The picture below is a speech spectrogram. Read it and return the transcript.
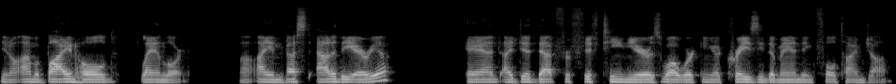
you know, I'm a buy and hold landlord. Uh, I invest out of the area, and I did that for 15 years while working a crazy demanding full time job.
